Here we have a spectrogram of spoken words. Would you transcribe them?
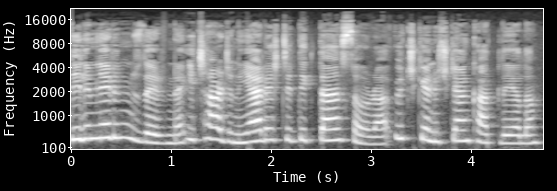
Dilimlerin üzerine iç harcını yerleştirdikten sonra üçgen üçgen katlayalım.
